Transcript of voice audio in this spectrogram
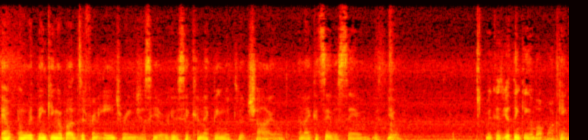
and, and we're thinking about different age ranges here. We're going to say connecting with your child, and I could say the same with you, because you're thinking about Joaquin,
